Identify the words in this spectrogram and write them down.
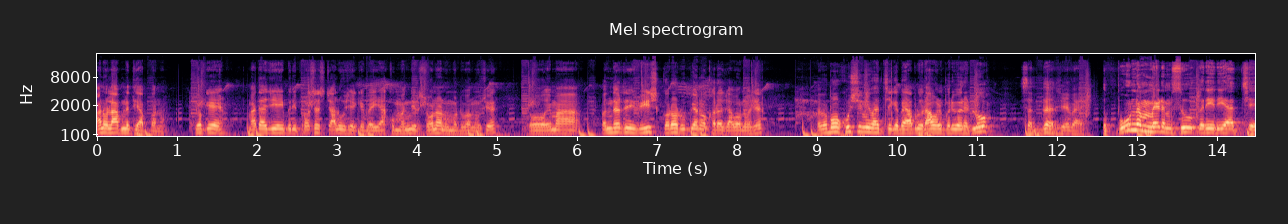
આનો લાભ નથી આપવાનો. જોકે માતાજી એ બધી પ્રોસેસ ચાલુ છે કે ભાઈ આખું મંદિર સોનાનું મઢવાનું છે. તો એમાં પંદરથી વીસ કરોડ રૂપિયાનો ખર્ચ આવવાનો છે. હવે બહુ ખુશીની વાત છે કે ભાઈ આપણું રાવળ પરિવાર એટલું સદ્ધર છે ભાઈ. તો પૂનમ મેડમ શું કરી રહ્યા છે?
